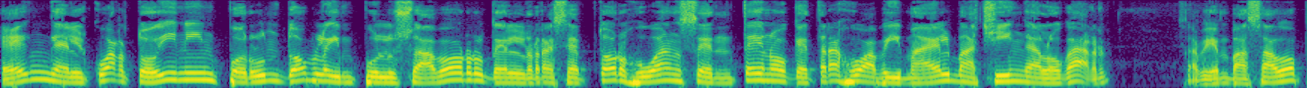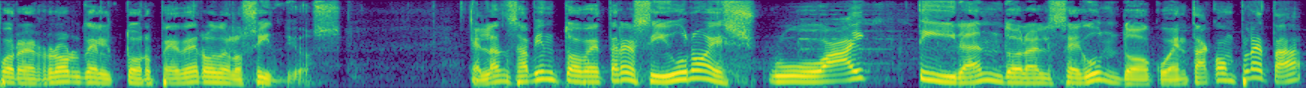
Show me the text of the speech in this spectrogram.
en el cuarto inning por un doble impulsador del receptor Juan Centeno que trajo a Bimael Machín al hogar. Se había envasado por error del torpedero de los indios. El lanzamiento de 3 y 1 es White tirándole el segundo. Cuenta completa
